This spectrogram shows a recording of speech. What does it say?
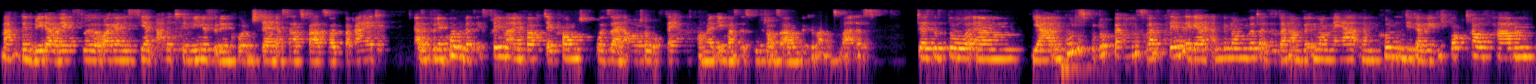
machen den Räderwechsel, organisieren alle Termine für den Kunden, stellen das Ersatzfahrzeug bereit. Also für den Kunden wird es extrem einfach. Der kommt, holt sein Auto, fährt und wenn irgendwas ist, ruft er uns an und wir kümmern uns um alles. Das ist so ähm, ja ein gutes Produkt bei uns, was sehr, sehr gerne angenommen wird. Also da haben wir immer mehr ähm, Kunden, die da wirklich Bock drauf haben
